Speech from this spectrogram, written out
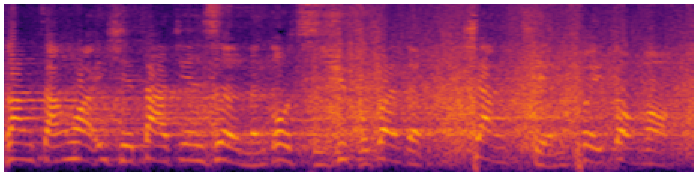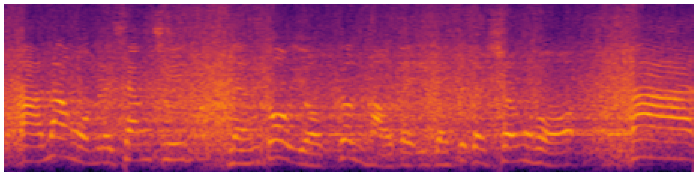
让彰化一些大建设能够持续不断的向前推动哦，啊，让我们的乡亲能够有更好的一个这个生活。那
